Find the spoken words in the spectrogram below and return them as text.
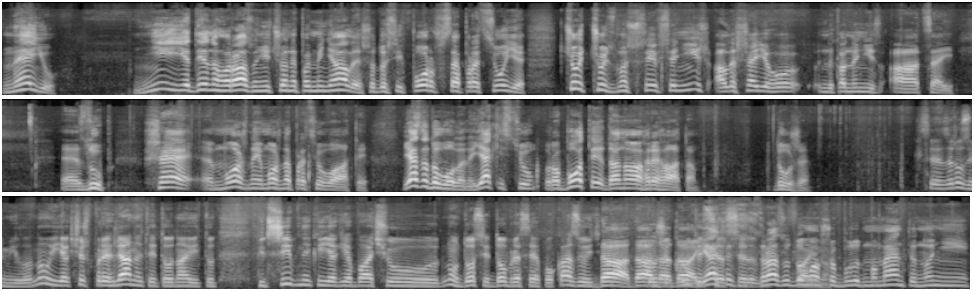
нею. Ні єдиного разу нічого не поміняли, що до сих пор все працює. Чуть-чуть зносився ніж, але ще його не ніж, а цей е, зуб. Ще е, можна і можна працювати. Я задоволений якістю роботи даного агрегата. Дуже. Це зрозуміло. Ну і якщо ж переглянути, то навіть тут підшипники, як я бачу, ну досить добре себе показують. Да, да, Дуже да, да. Я щось зразу думав, що будуть моменти, але ні.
